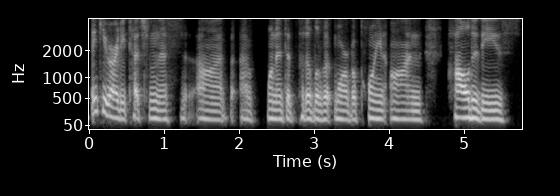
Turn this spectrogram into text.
I think you already touched on this, uh, I wanted to put a little bit more of a point on how do these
